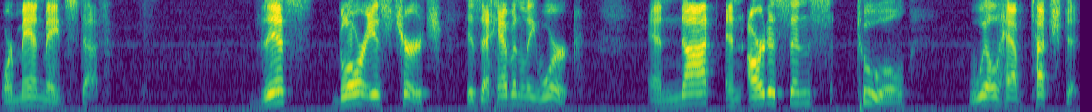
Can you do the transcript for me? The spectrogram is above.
or man made stuff. This glorious church is a heavenly work and not an artisan's tool will have touched it.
